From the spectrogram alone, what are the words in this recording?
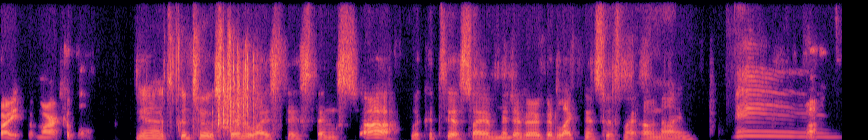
quite remarkable. Yeah, it's good to externalize these things. Ah, look at this. I have made a very good likeness with my 09. Well,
